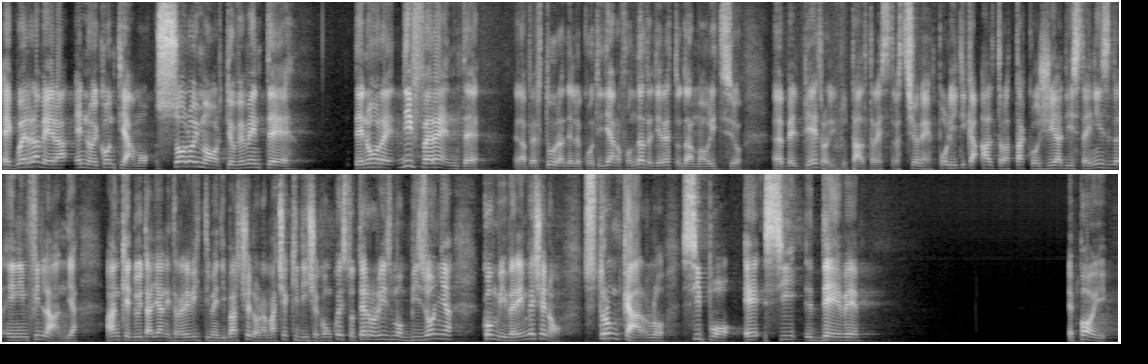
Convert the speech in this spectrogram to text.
è guerra vera e noi contiamo solo i morti, ovviamente tenore differente nell'apertura del quotidiano fondato e diretto da Maurizio eh, Belpietro di tutt'altra estrazione politica, altro attacco jihadista in, in, in Finlandia, anche due italiani tra le vittime di Barcellona, ma c'è chi dice con questo terrorismo bisogna convivere, invece no, stroncarlo si può e si deve. E poi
